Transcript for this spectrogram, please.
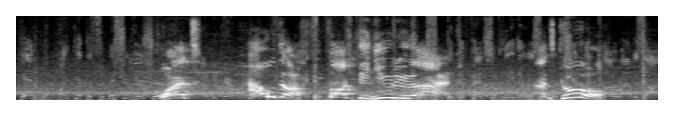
Not there yet, but might get the submission here short. What? Be careful here. How the All right, so fuck did you do that? defensively. There is That's cool. Around his eye.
